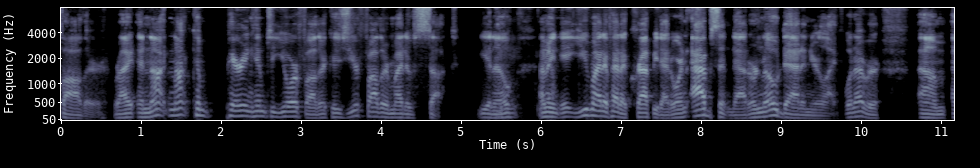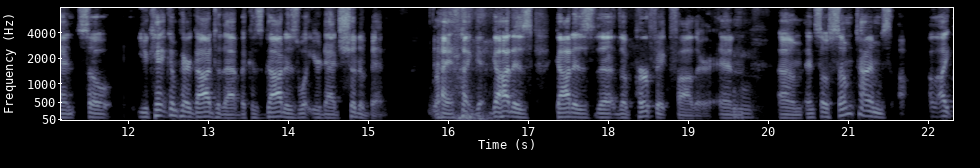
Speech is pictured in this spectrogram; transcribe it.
Father, right, and not not comparing Him to your father, because your father might have sucked, you know, Mhm. I mean, it- you might have had a crappy dad or an absent dad or no dad in your life, whatever. Um, and so you can't compare God to that because God is what your dad should have been, Yeah. right? Like God is God is the the perfect father, and Mhm. um, and so sometimes, uh, like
